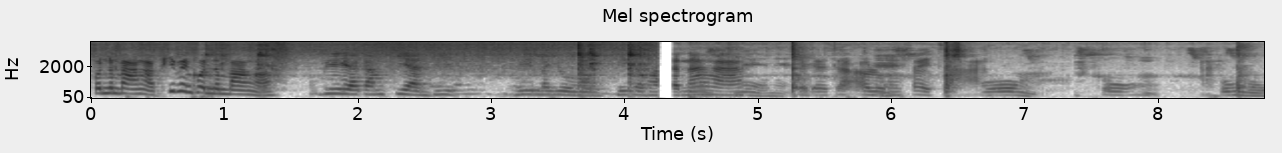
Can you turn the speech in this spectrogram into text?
คนลำบางอะ พี่เป็นคนลำบางเหรอ พี่อากำเขียนที่ที่มาอยู่ที่กระพันนะคะนี่นี่เดี๋ยวเดี๋ยวจะเอาลงใส่จานกุ้งกุ้งอะกุ้งหมู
